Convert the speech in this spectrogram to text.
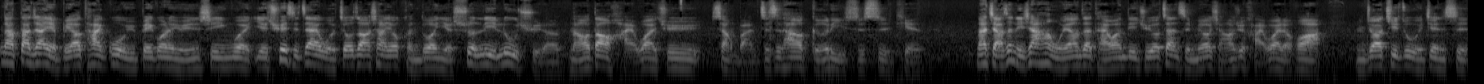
那大家也不要太过于悲观的原因，是因为也确实在我周遭像有很多人也顺利录取了，然后到海外去上班，只是他要隔离十四天。那假设你像和我一样在台湾地区，又暂时没有想要去海外的话，你就要记住一件事：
